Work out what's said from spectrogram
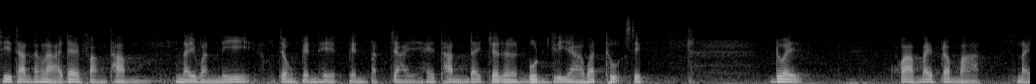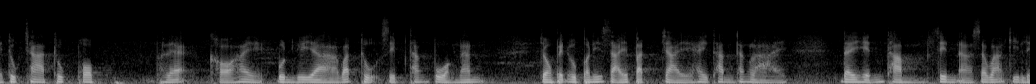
ที่ท่านทั้งหลายได้ฟังธรรมในวันนี้จงเป็นเหตุเป็นปัจจัยให้ท่านได้เจริญบุญกิริยาวัตถุสิบด้วยความไม่ประมาทในทุกชาติทุกภพและขอให้บุญกิยาวัตถุสิบทั้งปวงนั้น จงเป็นอุปนิสัยปัจจัยให้ท่านทั้งหลาย ได้เห็นธรรม สิ้นอาสวะกิเล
